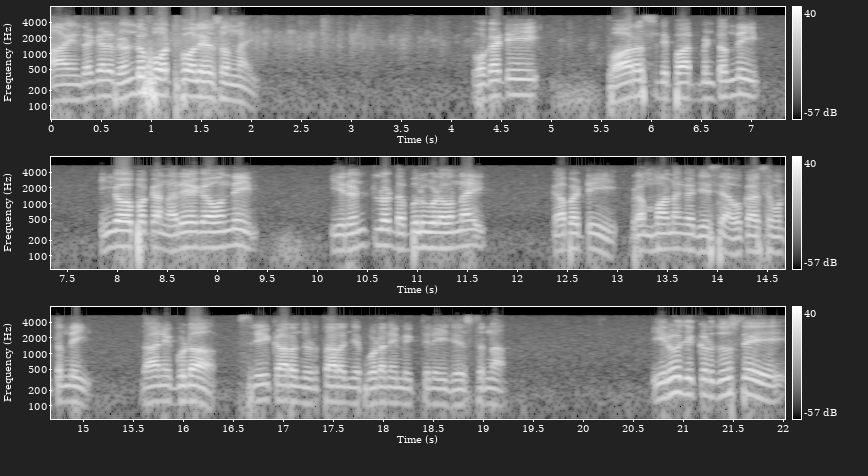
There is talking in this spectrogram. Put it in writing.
ఆయన దగ్గర రెండు పోర్ట్ఫోలియోస్ ఉన్నాయి. ఒకటి ఫారెస్ట్ డిపార్ట్మెంట్ ఉంది ఇంకో పక్క నరేగా ఉంది. ఈ రెంట్లో డబ్బులు కూడా ఉన్నాయి. కాబట్టి బ్రహ్మాండంగా చేసే అవకాశం ఉంటుంది. దానికి కూడా శ్రీకారం చుడతారని చెప్పి కూడా నేను మీకు తెలియజేస్తున్నా. ఈరోజు ఇక్కడ చూస్తే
